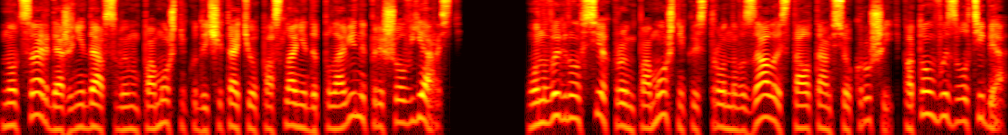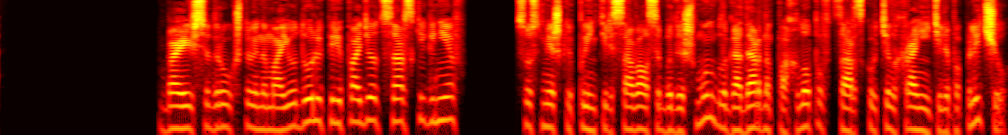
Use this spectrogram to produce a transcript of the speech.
но царь, даже не дав своему помощнику дочитать его послание до половины, пришел в ярость. Он выгнал всех, кроме помощника, из тронного зала и стал там все крушить. Потом вызвал тебя. «Боишься, друг, что и на мою долю перепадет царский гнев?» С усмешкой поинтересовался Бадышмун, благодарно похлопав царского телохранителя по плечу.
